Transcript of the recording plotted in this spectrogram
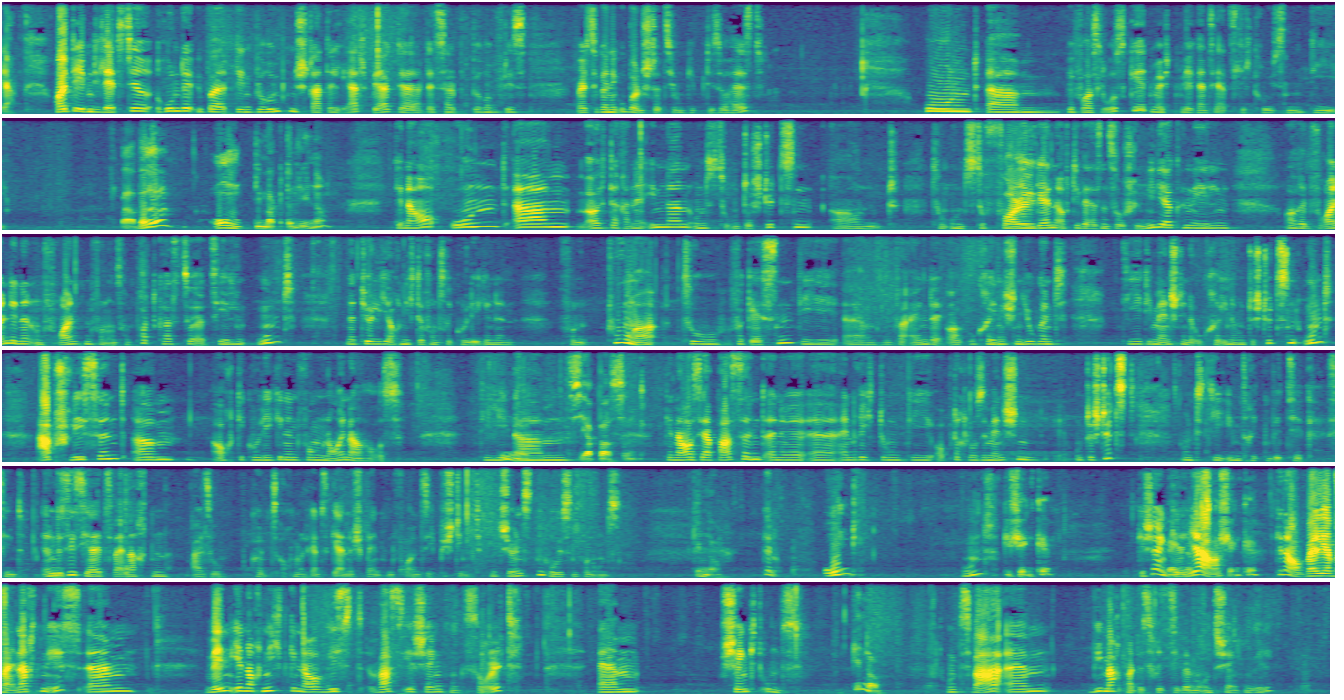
Ja, heute eben die letzte Runde über den berühmten Stadtteil Erdberg, der deshalb berühmt ist, weil es sogar eine U-Bahn-Station gibt, die so heißt. Und ähm, bevor es losgeht, möchten wir ganz herzlich grüßen die Barbara und die Magdalena. Genau, und ähm, euch daran erinnern, uns zu unterstützen und zu uns zu folgen auf diversen Social-Media-Kanälen, euren Freundinnen und Freunden von unserem Podcast zu erzählen und natürlich auch nicht auf unsere Kolleginnen von Tuma zu vergessen, die ähm, den Verein der ukrainischen Jugend, die die Menschen in der Ukraine unterstützen und abschließend ähm, auch die Kolleginnen vom Neunerhaus, die Genau. ähm, Sehr passend. Genau, sehr passend. Eine äh, Einrichtung, die obdachlose Menschen äh, unterstützt und die im dritten Bezirk sind. Und es ist ja jetzt Weihnachten, also könnt ihr auch mal ganz gerne spenden, freuen sich bestimmt. Mit schönsten Grüßen von uns. Genau. Genau. Und Und Geschenke, Geschenke, ja. Genau, weil ja Weihnachten ist. Ähm, wenn ihr noch nicht genau wisst, was ihr schenken sollt, ähm, schenkt uns. Genau. Und zwar, ähm, wie macht man das, Fritzi, wenn man uns schenken will?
